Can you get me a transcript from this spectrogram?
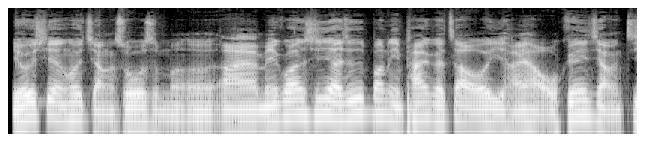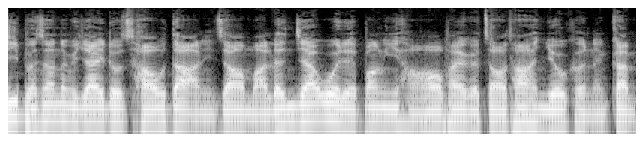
有一些人会讲说什么，呃，哎呀，没关系啊，就是帮你拍个照而已，还好。我跟你讲，基本上那个压力都超大，你知道吗？人家为了帮你好好拍个照，他很有可能干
